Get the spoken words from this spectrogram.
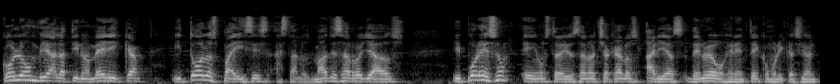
Colombia, Latinoamérica y todos los países, hasta los más desarrollados. Y por eso hemos traído esta noche a Carlos Arias, de nuevo gerente de comunicación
